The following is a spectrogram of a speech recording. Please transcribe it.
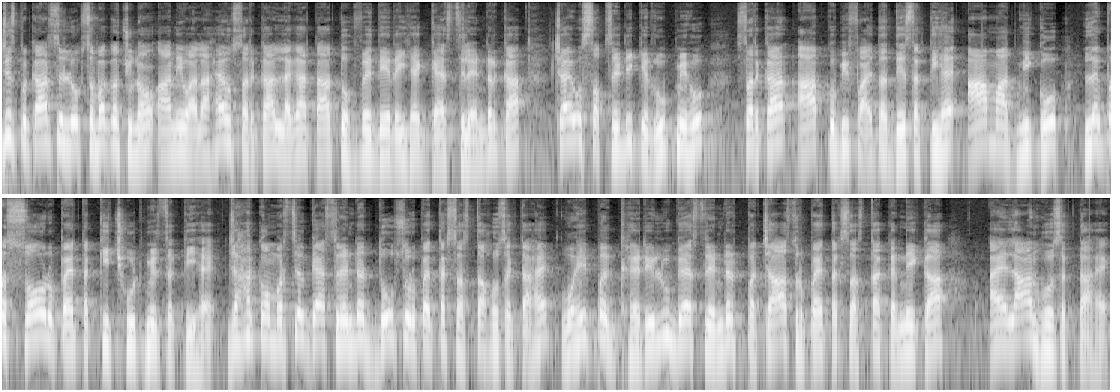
जिस प्रकार से लोकसभा का चुनाव आने वाला है, और सरकार लगातार तोहफे दे रही है गैस सिलेंडर का, चाहे वो सब्सिडी के रूप में हो, सरकार आपको भी फ़ायदा दे सकती है। आम आदमी को लगभग सौ रुपए तक की छूट मिल सकती है। जहाँ कॉमर्शियल गैस सिलेंडर दो सौ रुपए तक सस्ता हो सकता है, वहीं पर घरेलू गैस सिलेंडर पचास रुपए तक सस्ता करने का ऐलान हो सकता है।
